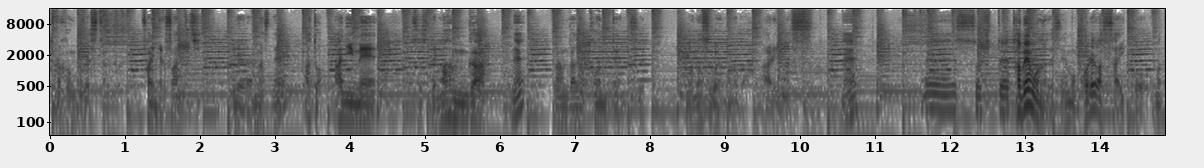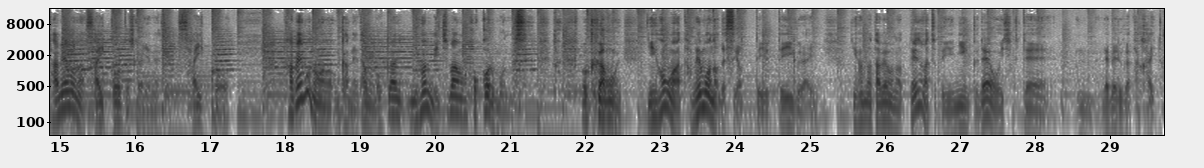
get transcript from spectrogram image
えー、ドラゴンクエスト。ファイナルファンタジーとかいろいろありますね。あとアニメ。そして漫画ね。漫画のコンテンツ。ものすごいものがあります。ね。えー、そして食べ物ですね。もうこれは最高。もう食べ物は最高としか言えないです。けど最高。食べ物がね多分僕は日本で一番誇るもんです。僕がもう日本は食べ物ですよって言っていいぐらい日本の食べ物っていうのはちょっとユニークで美味しくて、うん、レベルが高いと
